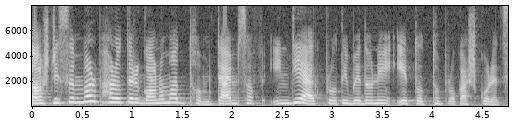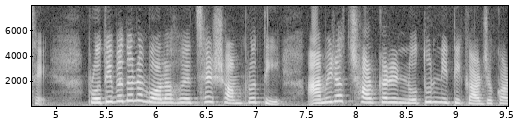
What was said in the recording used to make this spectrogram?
দশ ডিসেম্বর ভারতের গণমাধ্যম টাইমস অফ ইন্ডিয়া এক প্রতিবেদনে এ তথ্য প্রকাশ করেছে। প্রতিবেদনে বলা হয়েছে, সম্প্রতি আমিরাত সরকারের নতুন নীতি কার্যকর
